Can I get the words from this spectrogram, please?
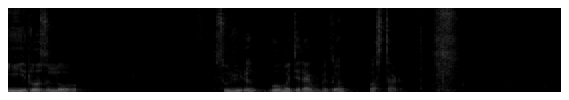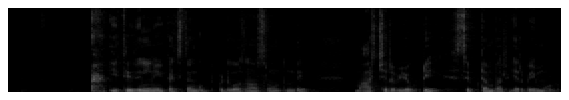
ఈ రోజుల్లో సూర్యుడు భూమధ్య రేఖ మీద వస్తాడు. ఈ తేదీలని ఖచ్చితంగా గుర్తుపెట్టుకోవాల్సిన అవసరం ఉంటుంది. మార్చి ఇరవై ఒకటి సెప్టెంబర్ ఇరవై మూడు.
